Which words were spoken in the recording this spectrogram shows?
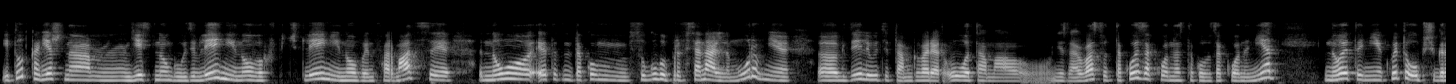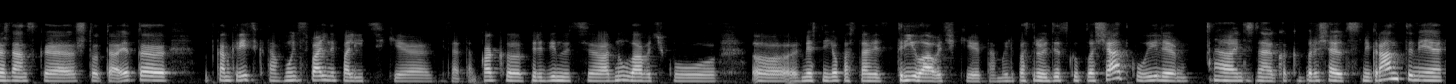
И тут, конечно, есть много удивлений, новых впечатлений, новой информации, но это на таком сугубо профессиональном уровне, э, где люди там говорят, о, там, а, не знаю, у вас вот такой закон, у нас такого закона нет но это не какое-то общегражданское что-то, это вот конкретика там в муниципальной политике, не знаю, там, как э, передвинуть одну лавочку, э, вместо нее поставить три лавочки, там, или построить детскую площадку, или, э, не знаю, как обращаются с мигрантами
